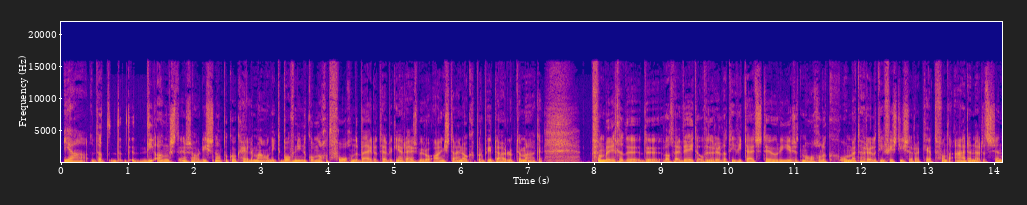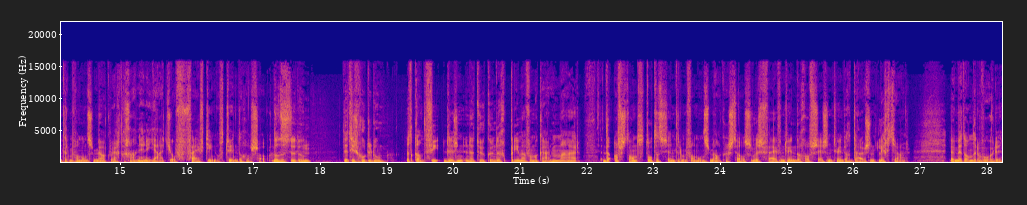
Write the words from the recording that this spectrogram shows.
ja, dat, dat- die angst en zo, die snap ik ook helemaal niet. Bovendien er komt nog het volgende bij. Dat heb ik in reisbureau Einstein ook geprobeerd duidelijk te maken. Vanwege de, de, wat wij weten over de relativiteitstheorie... is het mogelijk om met een relativistische raket... van de aarde naar het centrum van onze melkweg te gaan... in een jaartje of 15 of 20 of zo. Dat is te doen. Dit is goed te doen. Het kan. Dus natuurkundig prima voor elkaar. Maar de afstand tot het centrum van ons melkwegstelsel is 25 of 26.000 lichtjaar. Eh, Met andere woorden,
